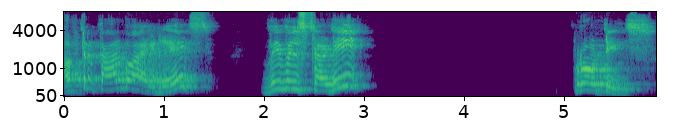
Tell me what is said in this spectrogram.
after carbohydrates, we will study proteins.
